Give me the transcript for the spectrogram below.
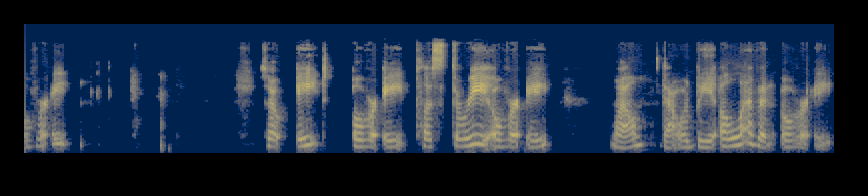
over 8. So 8 over 8 plus 3 over 8, well, that would be 11 over 8.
